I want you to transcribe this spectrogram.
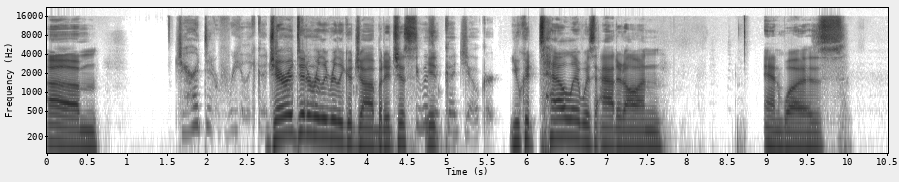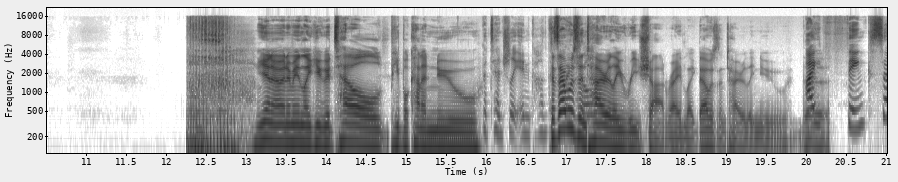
Um, Jared did a really good. Jared job, did a really, really good job, but it just was it a good Joker. you could tell it was added on and was you know what I mean? Like you could tell people kind of knew Potentially inconsequential. because that was entirely reshot, right? Like that was entirely new. The, I think so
